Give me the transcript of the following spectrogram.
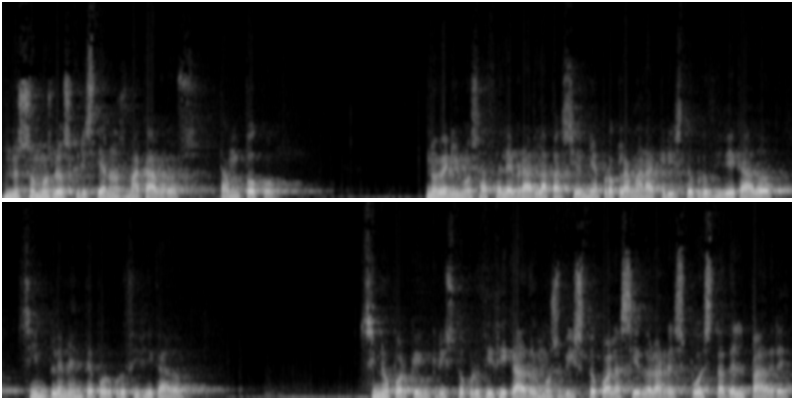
No somos los cristianos macabros, tampoco. No venimos a celebrar la pasión ni a proclamar a Cristo crucificado simplemente por crucificado, sino porque en Cristo crucificado hemos visto cuál ha sido la respuesta del Padre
